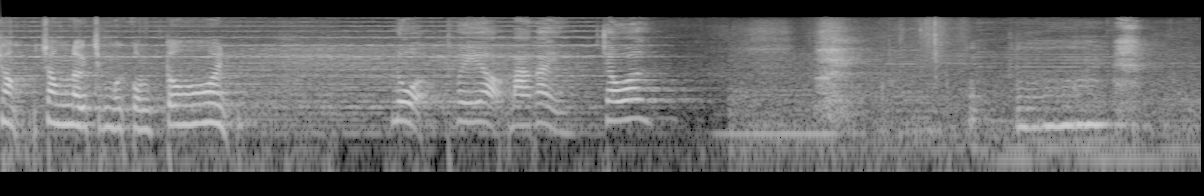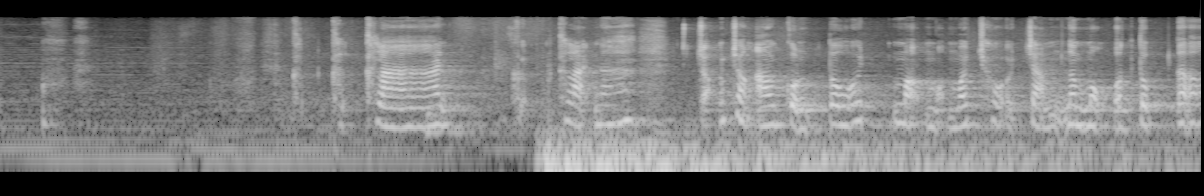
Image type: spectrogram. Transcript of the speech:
ចង់ចង់ចង់នៅជាមួយកូនតូចនោះទ្វីអបើកហើយចូលអើយខ្ខ្លាចខ្ខ្លាចណាចង់ចង់ឲ្យកូនតូចមកមកមកឈរចាំនៅមុខបន្ទប់ទឹក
